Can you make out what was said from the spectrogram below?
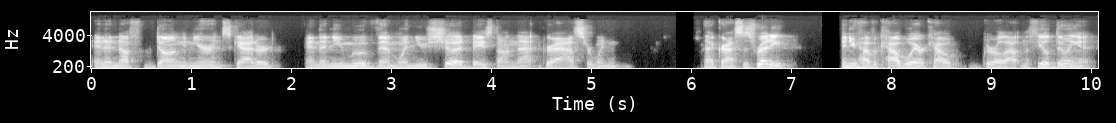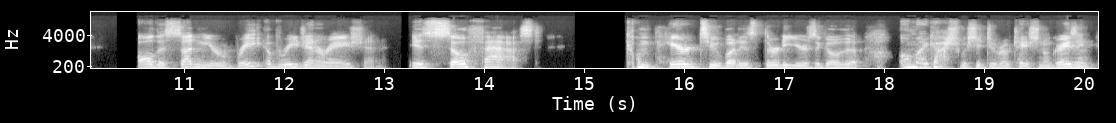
and enough dung and urine scattered. And then you move them when you should, based on that grass or when that grass is ready. And you have a cowboy or cowgirl out in the field doing it. All of a sudden, your rate of regeneration is so fast compared to what is 30 years ago that, oh my gosh, we should do rotational grazing.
